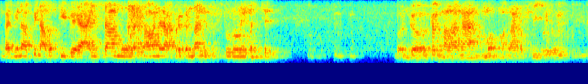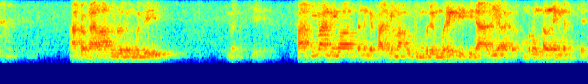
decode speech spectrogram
Nabi Nabi nak wedi Aisyah mulai sama nira berkenan itu turun di masjid. Bondo malah ngamuk, malah resi itu. Atau ngalah turun di masjid. Fatimah nih ngoten, Fatimah kudu muring-muring di dinali atau merungkel ning masjid.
